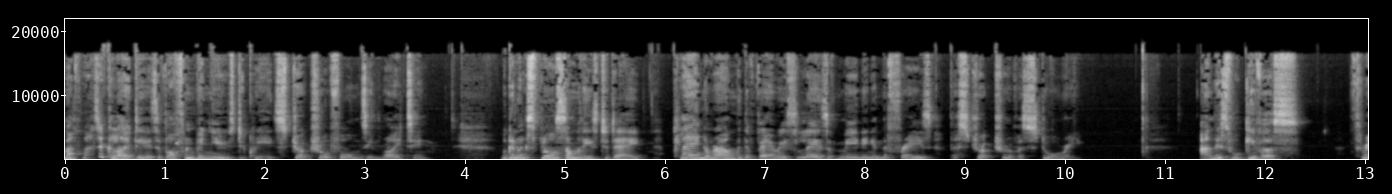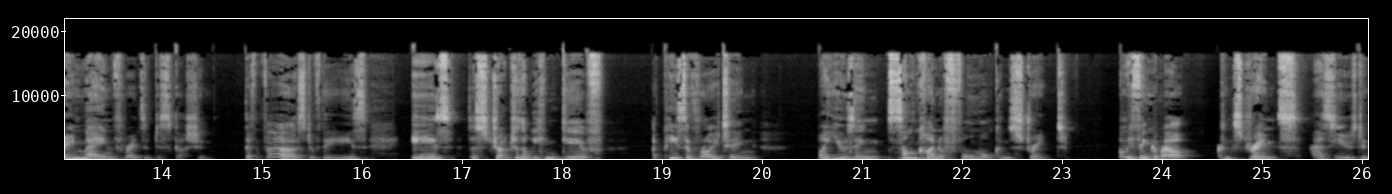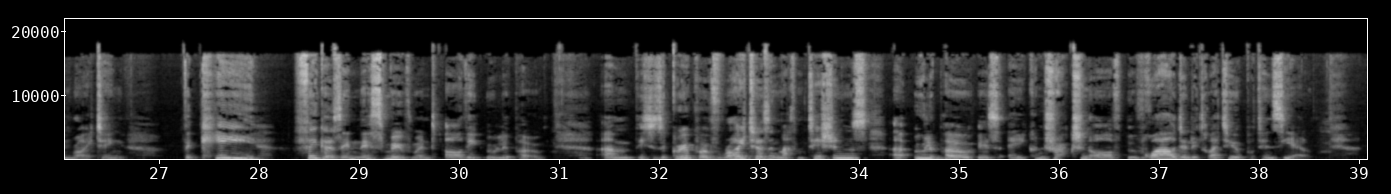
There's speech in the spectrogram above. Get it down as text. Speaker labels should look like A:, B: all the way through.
A: Mathematical ideas have often been used to create structural forms in writing. We're going to explore some of these today, playing around with the various layers of meaning in the phrase the structure of a story. And this will give us three main threads of discussion. The first of these is the structure that we can give a piece of writing by using some kind of formal constraint. When we think about constraints as used in writing, the key figures in this movement are the Oulipo. Um, this is a group of writers and mathematicians. Uh, Oulipo is a contraction of Ouvroir de littérature potentielle.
